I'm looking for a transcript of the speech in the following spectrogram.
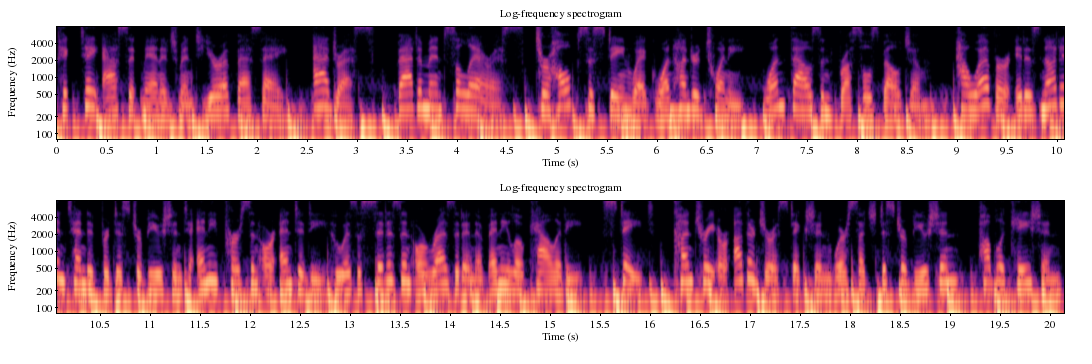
Pictet Asset Management Europe SA. Address Bâtiment Solaris, Terhulpsesteenweg 120, 1000 Brussels, Belgium. However, it is not intended for distribution to any person or entity who is a citizen or resident of any locality, state, country or other jurisdiction where such distribution, publication,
